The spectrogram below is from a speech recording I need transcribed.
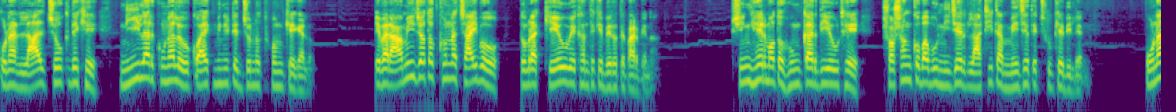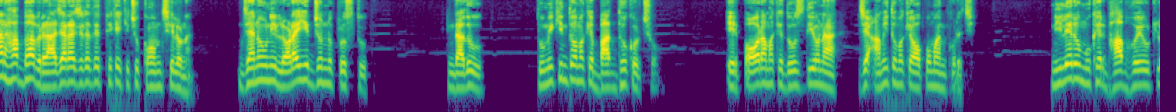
ওনার লাল চোখ দেখে নীল আর কুণালও কয়েক মিনিটের জন্য থমকে গেল। এবার আমি যতক্ষণ না চাইব তোমরা কেউ এখান থেকে বেরোতে পারবে না। সিংহের মতো হুঙ্কার দিয়ে উঠে শশাঙ্কবাবু নিজের লাঠিটা মেঝেতে ঠুকে দিলেন। ওনার হাবভাব রাজা রাজাদের থেকে কিছু কম ছিল না, যেন উনি লড়াইয়ের জন্য প্রস্তুত। দাদু, তুমি কিন্তু আমাকে বাধ্য করছ। এরপর আমাকে দোষ দিও না যে আমি তোমাকে অপমান করেছি। নীলেরও মুখের ভাব হয়ে উঠল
